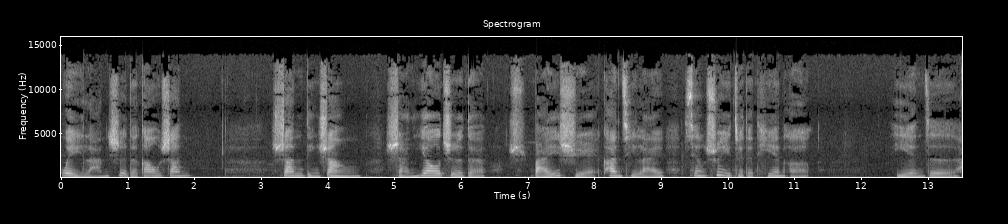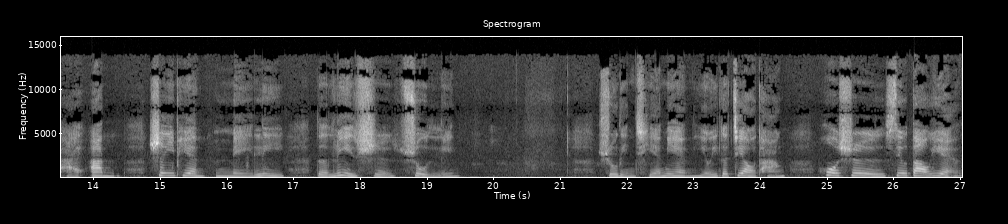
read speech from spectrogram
蔚蓝色的高山，山顶上。闪耀着的白雪看起来像睡着的天鹅。沿着海岸是一片美丽的绿色树林。树林前面有一个教堂，或是修道院，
